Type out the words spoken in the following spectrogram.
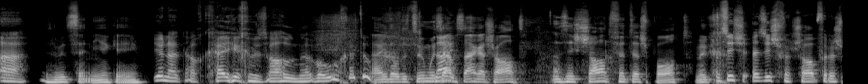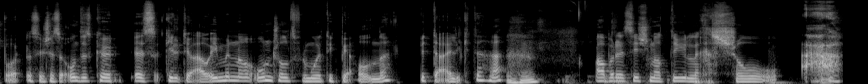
äh. Das wird es nie geben. Ja, nicht doch, gehe ich aus allen Wochen. Du. Nein, dazu muss Nein. ich auch sagen, schade. Es ist schade für den Sport, wirklich. Es ist, es ist für- schade für den Sport, das ist so. Und es, gehört, es gilt ja auch immer noch Unschuldsvermutung bei allen Beteiligten. Mhm. Aber es ist natürlich schon. Ah,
